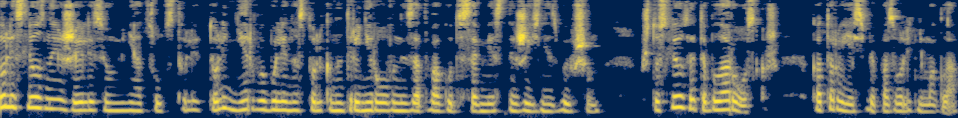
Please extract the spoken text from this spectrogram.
То ли слезные железы у меня отсутствовали, то ли нервы были настолько натренированы за два года совместной жизни с бывшим, что слезы — это была роскошь, которую я себе позволить не могла.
